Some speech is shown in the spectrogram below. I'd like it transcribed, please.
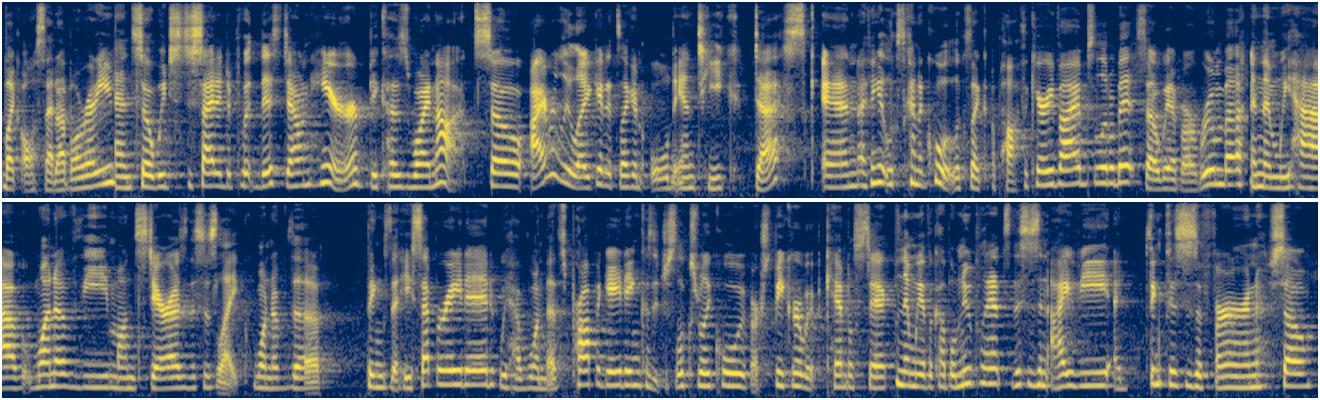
like all set up already. And so we just decided to put this down here because why not? So I really like it. It's like an old antique desk and I think it looks kind of cool. It looks like apothecary vibes a little bit. So we have our Roomba and then we have one of the Monsteras. This is like one of the things that he separated. We have one that's propagating because it just looks really cool. We have our speaker, we have a candlestick, and then we have a couple new plants. This is an ivy. I think this is a fern. So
